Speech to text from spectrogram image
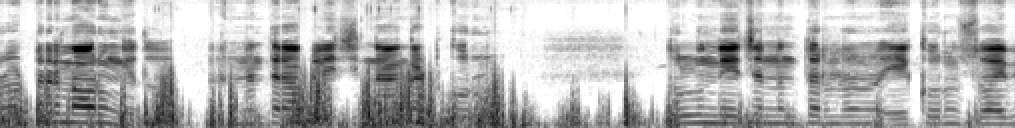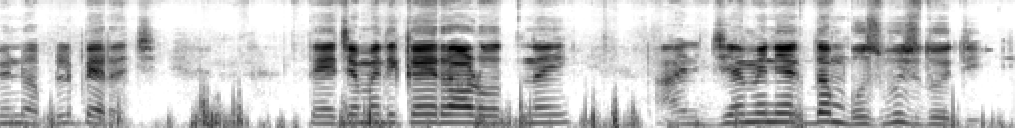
रोटर मारून घेतला. आणि नंतर आपल्याची नांगाट करून तोडून द्यायचं नंतर हे करून सोयाबीन आपले पेरायची. तर याच्यामध्ये काही राड होत नाही. आणि जमीन एकदम भुसभुशीत होती.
